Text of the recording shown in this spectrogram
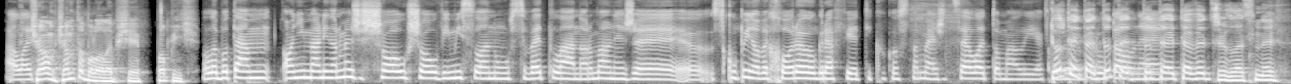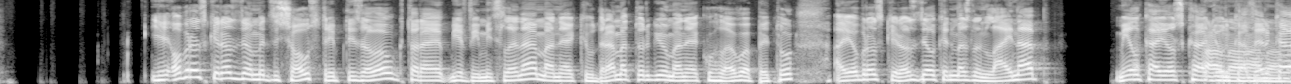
Ale V čom, v čom to bolo lepšie? Popíš. Lebo tam oni mali normálne, že show, show vymyslenú, svetla, normálne, že e, skupinové choreografie, ty kokos, normálne, že celé to mali akože Toto je, tá, toto, toto je tá vec, že vlastne je obrovský rozdiel medzi show striptizovou, ktorá je vymyslená, má nejakú dramaturgiu, má nejakú hlavu a petu a je obrovský rozdiel, keď máš len line-up Milka, Joška, Áno, Ďurka, Verka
